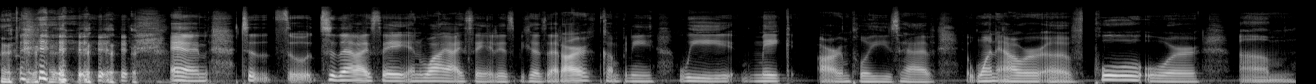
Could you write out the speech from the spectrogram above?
and to, to to that I say and why I say it is because at our company we make our employees have one hour of pool or um,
